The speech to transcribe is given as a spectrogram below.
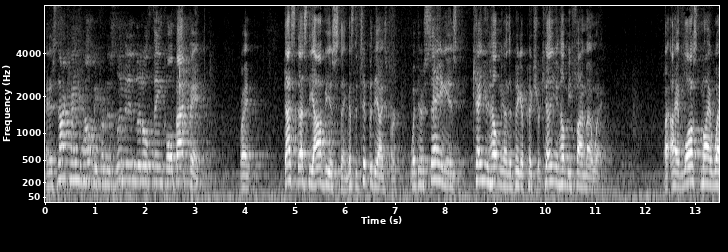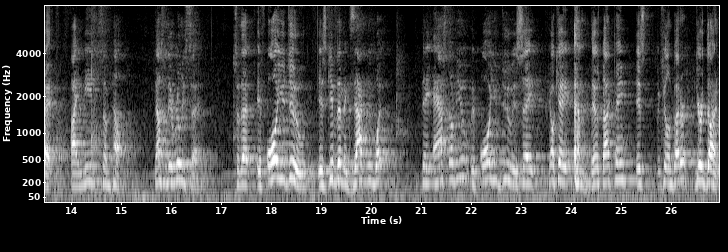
And it's not, Can you help me from this limited little thing called back pain? Right? That's, that's the obvious thing. That's the tip of the iceberg. What they're saying is, Can you help me on the bigger picture? Can you help me find my way? I, I have lost my way. I need some help. That's what they're really saying. So that if all you do is give them exactly what they asked of you, if all you do is say, okay, there's back pain, is feeling better, you're done.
